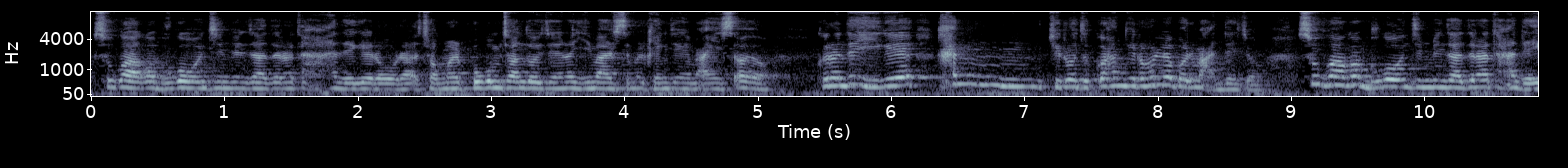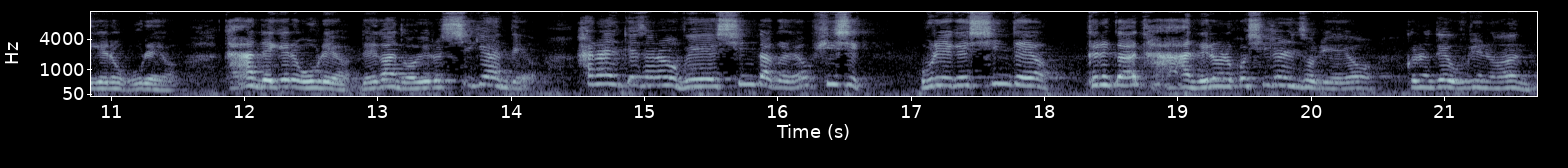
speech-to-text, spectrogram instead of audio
수고하고 무거운 짐진 자들은 다 내게로 오라. 정말 복음 전도제는 이 말씀을 굉장히 많이 써요. 그런데 이게 한 귀로 듣고 한 귀로 흘려버리면 안 되죠. 수고하고 무거운 짐진 자들아 다 내게로 오래요. 다 내게로 오래요. 내가 너희를 쉬게 한대요. 하나님께서는 왜 쉰다 그래요? 휴식. 우리에게 쉰대요. 그러니까 다 내려놓고 쉬려는 소리예요. 그런데 우리는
